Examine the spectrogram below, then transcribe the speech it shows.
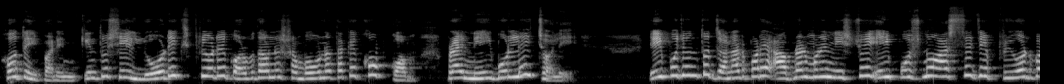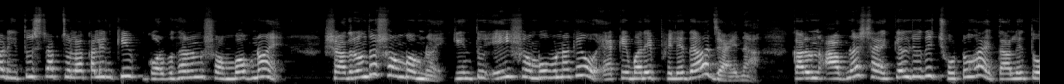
হতেই পারেন। কিন্তু সেই লো রিক্স পিরিয়ডে গর্ভধারণের সম্ভাবনা থাকে খুব কম। প্রায় নেই বললেই চলে। এই পর্যন্ত জানার পরে আপনার মনে নিশ্চয়ই এই প্রশ্ন আসছে যে পিরিয়ড বা ঋতুস্রাব চলাকালীন কি গর্ভধারণ সম্ভব নয়? সাধারণত সম্ভব নয়, কিন্তু এই সম্ভাবনাকেও একেবারে ফেলে দেওয়া যায় না। কারণ আপনার সাইকেল যদি ছোট হয়, তাহলে তো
